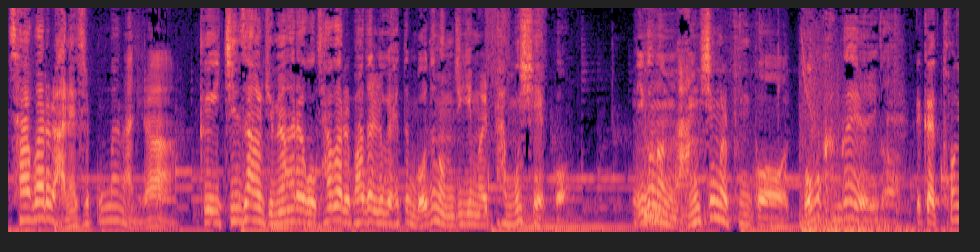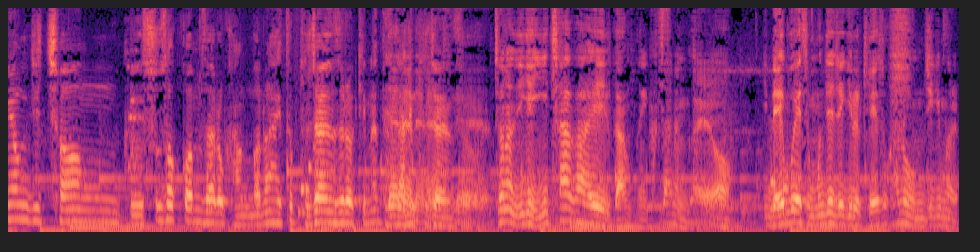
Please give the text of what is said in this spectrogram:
사과를 안 했을 뿐만 아니라 그 진상을 규명하려고 사과를 받으려고 했던 모든 움직임을 다 무시했고 이거는 앙심을 품고 보복한 거예요, 이거. 그러니까 통영지청 그 수석 검사로 간 거는 하여튼 부자연스럽기는 대단히 네네네. 부자연스러워요. 네. 저는 이게 2차 가해일 가능성이 크다는 거예요. 이 내부에서 문제 제기를 계속하는 움직임을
